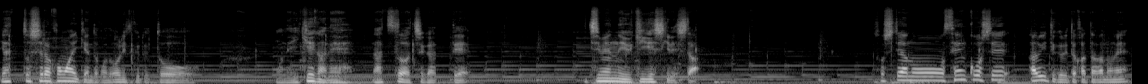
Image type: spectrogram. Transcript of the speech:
やっと白駒池のところに降りてくると、もうね、池がね、夏とは違って、一面の雪景色でした。そして、あのー、先行して歩いてくれた方のね、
